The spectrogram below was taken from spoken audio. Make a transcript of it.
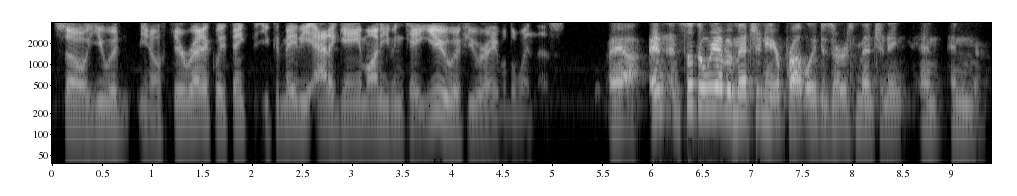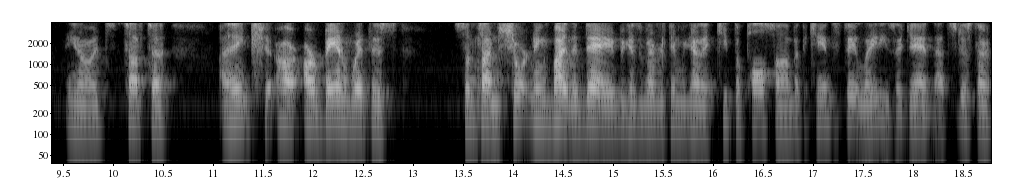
So you would, you know, theoretically think that you could maybe add a game on even KU if you were able to win this. Yeah, and, and something we haven't mentioned here probably deserves mentioning, and and you know it's tough to. I think our, our bandwidth is sometimes shortening by the day because of everything we got to keep the pulse on. But the Kansas State ladies again, that's just a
